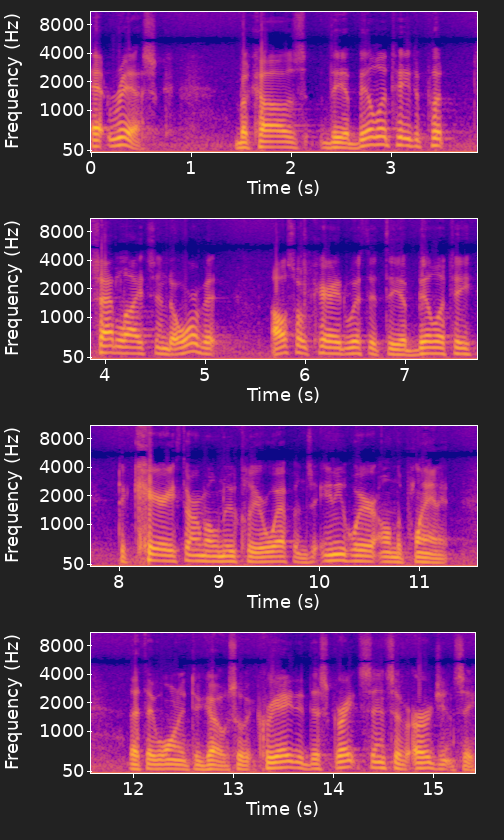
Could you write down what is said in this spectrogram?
at risk because the ability to put satellites into orbit also carried with it the ability to carry thermonuclear weapons anywhere on the planet that they wanted to go. So it created this great sense of urgency.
